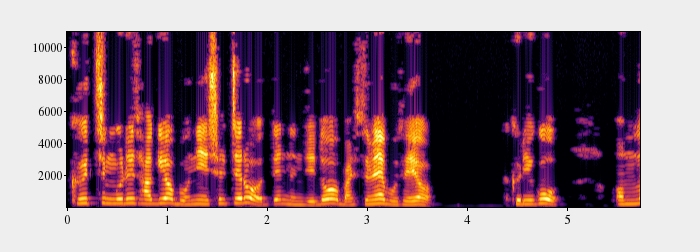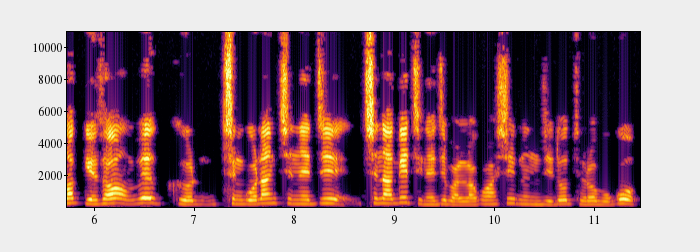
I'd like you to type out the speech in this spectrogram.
그 친구를 사귀어 보니 실제로 어땠는지도 말씀해 보세요. 그리고 엄마께서 왜 그 친구랑 친해지, 친하게 지내지 말라고 하시는지도 들어보고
